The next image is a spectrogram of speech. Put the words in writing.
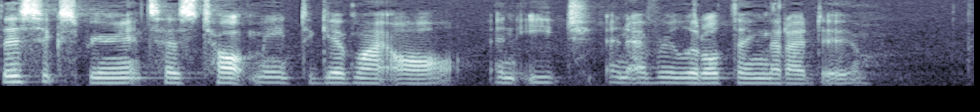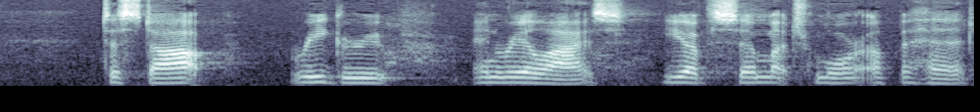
this experience has taught me to give my all in each and every little thing that I do. To stop, regroup, and realize you have so much more up ahead,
